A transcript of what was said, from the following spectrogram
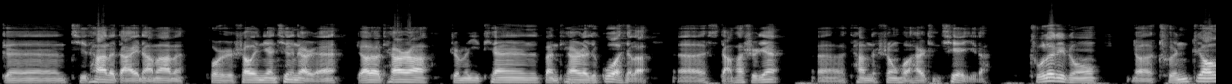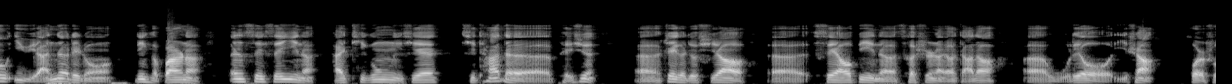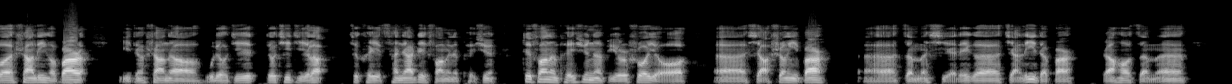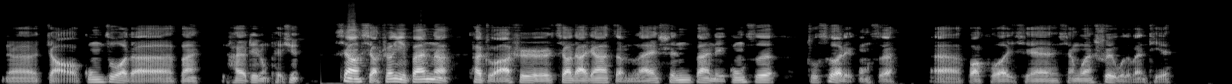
跟其他的大爷大妈们或者是稍微年轻一点人聊聊天啊，这么一天半天的就过去了，呃，打发时间，呃，他们的生活还是挺惬意的。除了这种呃纯教语言的这种 link 班呢。NCCE 呢还提供一些其他的培训，呃，这个就需要呃 CLB 呢测试呢要达到呃五六以上，或者说上另一个班了，已经上到五六级、六七级了，就可以参加这方面的培训。这方面培训呢，比如说有呃小生意班，呃怎么写这个简历的班，然后怎么呃找工作的班，还有这种培训。像小生意班呢，它主要是教大家怎么来申办这公司、注册这公司，呃，包括一些相关税务的问题。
